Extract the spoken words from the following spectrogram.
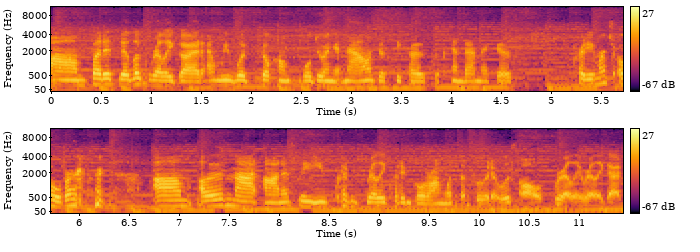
Um, but it did look really good, and we would feel comfortable doing it now just because the pandemic is pretty much over. um, other than that, honestly, you couldn't really couldn't go wrong with the food. It was all really, really good.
